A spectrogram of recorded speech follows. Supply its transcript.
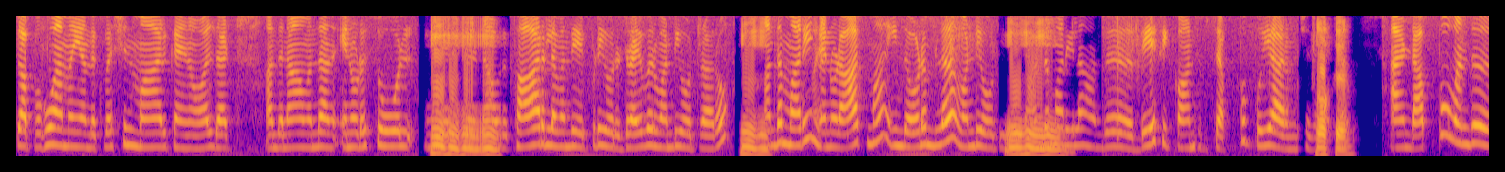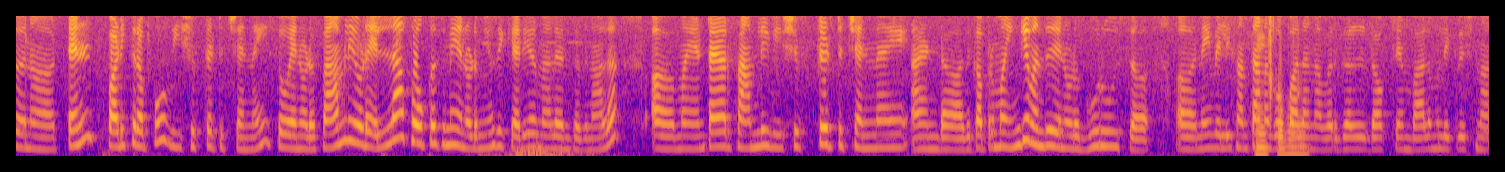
ஸோ அப்போ ஹூ I? அந்த question mark and all that அந்த நான் வந்து என்னோட சோல் ஒரு கார்ல வந்து எப்படி ஒரு டிரைவர் வண்டி ஓட்டுறாரோ. அந்த மாதிரி என்னோட ஆத்மா இந்த உடம்புல வண்டி ம்ஹும். அந்த மாதிரிலாம் வந்து பேசிக் கான்செப்ட்ஸ் அப்போ புரிய ஆரம்பிச்சது. அண்ட் அப்போ வந்து நான் டென்த் படிக்கிறப்போ we shifted to Chennai so என்னோட ஃபேமிலியோட எல்லா ஃபோக்கஸுமே என்னோட மியூசிக் கரியர் மேலே இருந்ததுனால my entire family we shifted to Chennai and அதுக்கப்புறமா இங்கே வந்து என்னோட குருஸ் நெய்வேலி சந்தான கோபாலன் அவர்கள் doctor M Balamurali Krishna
